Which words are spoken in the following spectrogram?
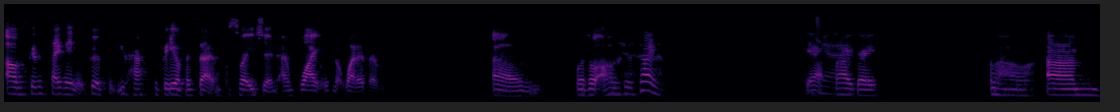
I was going to say they look good, but you have to be of a certain persuasion, and white is not one of them. Um, was what I was going to say. Yeah, Yeah. I agree. Wow. Um,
